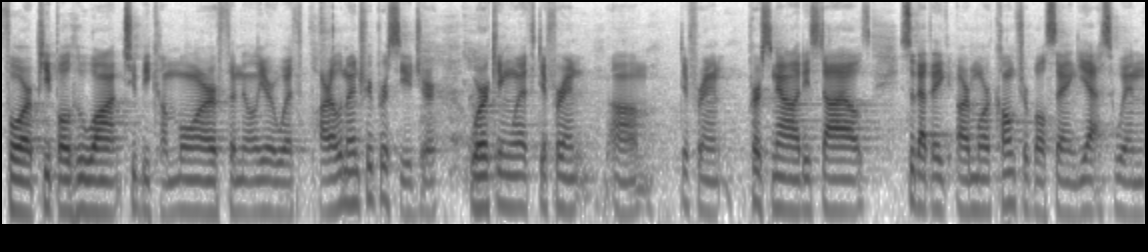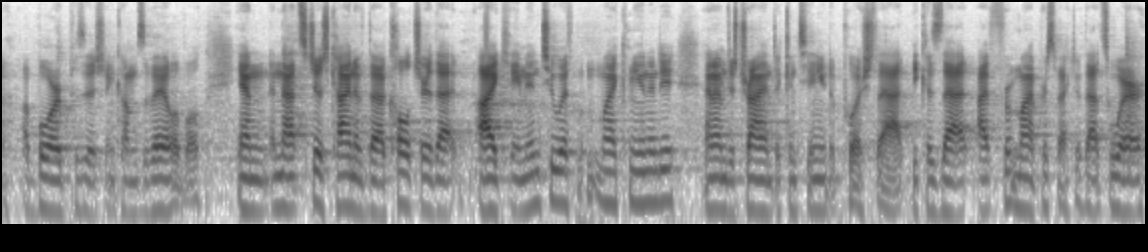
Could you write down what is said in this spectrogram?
for people who want to become more familiar with parliamentary procedure, working with different um, different personality styles so that they are more comfortable saying yes when a board position comes available. And, and that's just kind of the culture that I came into with my community, and I'm just trying to continue to push that because that, I, from my perspective, that's where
